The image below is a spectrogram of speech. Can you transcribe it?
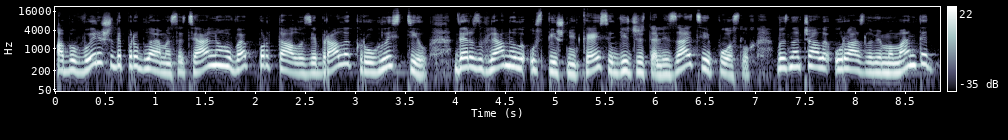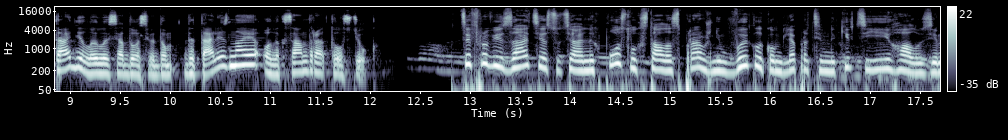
Аби вирішити проблеми соціального веб-порталу, зібрали круглий стіл, де розглянули успішні кейси діджиталізації послуг, визначали уразливі моменти та ділилися досвідом. Деталі знає Олександра Толстюк. Цифровізація соціальних послуг стала справжнім викликом для працівників цієї галузі,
